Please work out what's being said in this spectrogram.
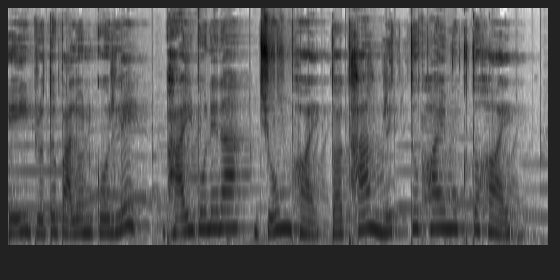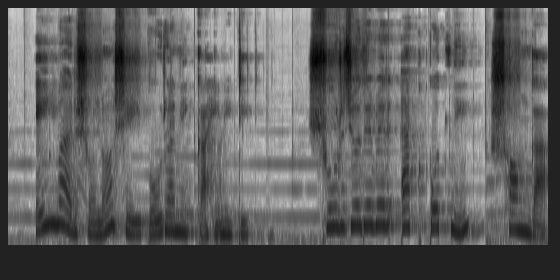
এই ব্রত পালন করলে ভাই বোনেরা জম ভয় তথা মৃত্যু ভয় মুক্ত হয়। এইবার শোনো সেই পৌরাণিক কাহিনীটি। সূর্যদেবের এক পত্নী সংজ্ঞা।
